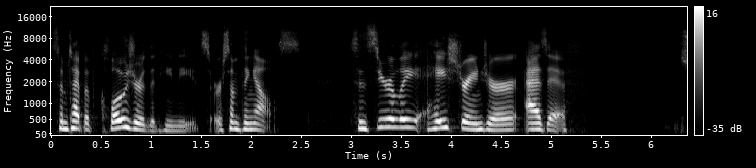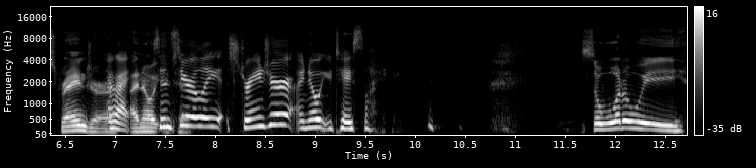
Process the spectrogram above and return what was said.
some type of closure that he needs or something else. Sincerely, hey stranger, as if. Stranger, Okay. I know what you Sincerely, stranger, I know what you taste like. So, what do we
